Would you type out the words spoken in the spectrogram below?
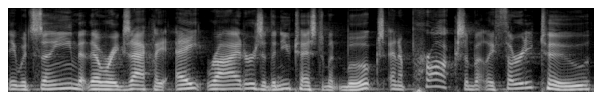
It would seem that there were exactly eight writers of the New Testament books and approximately 32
